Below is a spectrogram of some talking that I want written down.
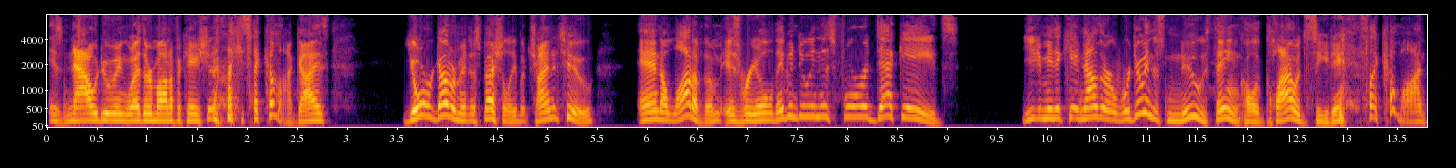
is now doing weather modification. like it's like, come on, guys, your government especially, but China too, and a lot of them, Israel, they've been doing this for decades. You, I mean, they now they're we're doing this new thing called cloud seeding. It's like, come on,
